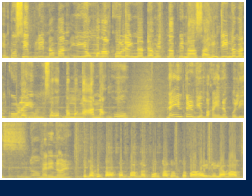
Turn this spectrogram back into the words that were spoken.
Imposible naman, yung mga kulay na damit na pinasa, hindi naman kulay yung suot ng mga anak ko. Na-interview ba kayo ng polis, Marinor? Kinabukasan ma'am, nagpunta doon sa bahay nila ma'am.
